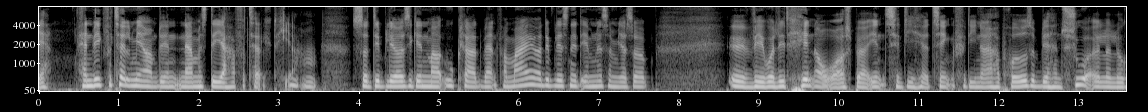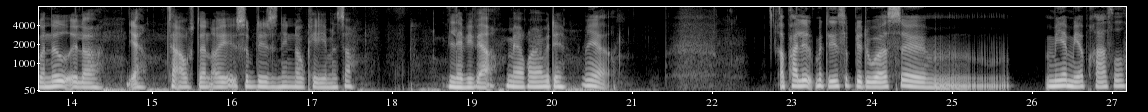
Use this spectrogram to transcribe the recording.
ja, han vil ikke fortælle mere om det, end nærmest det, jeg har fortalt her. Mm-hmm. Så det bliver også igen meget uklart vand for mig, og det bliver sådan et emne, som jeg så øh, væver lidt hen over og spørger ind til de her ting. Fordi når jeg har prøvet, så bliver han sur, eller lukker ned, eller ja, tager afstand, og øh, så bliver det sådan en, okay, men så lader vi være med at røre ved det. Ja. Og parallelt med det, så bliver du også øh, mere og mere presset.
